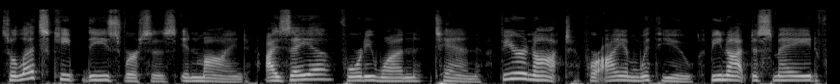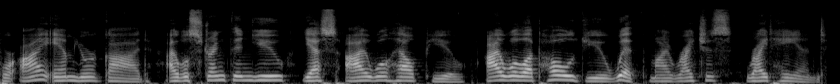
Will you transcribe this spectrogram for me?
So let's keep these verses in mind. Isaiah 41:10. Fear not, for I am with you. Be not dismayed, for I am your God. I will strengthen you. Yes, I will help you. I will uphold you with my righteous right hand.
